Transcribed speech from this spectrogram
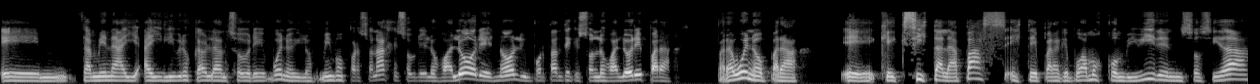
Eh, también hay, hay libros que hablan sobre, bueno, y los mismos personajes, sobre los valores, ¿no? Lo importante que son los valores para, para bueno, para eh, que exista la paz, este, para que podamos convivir en sociedad.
